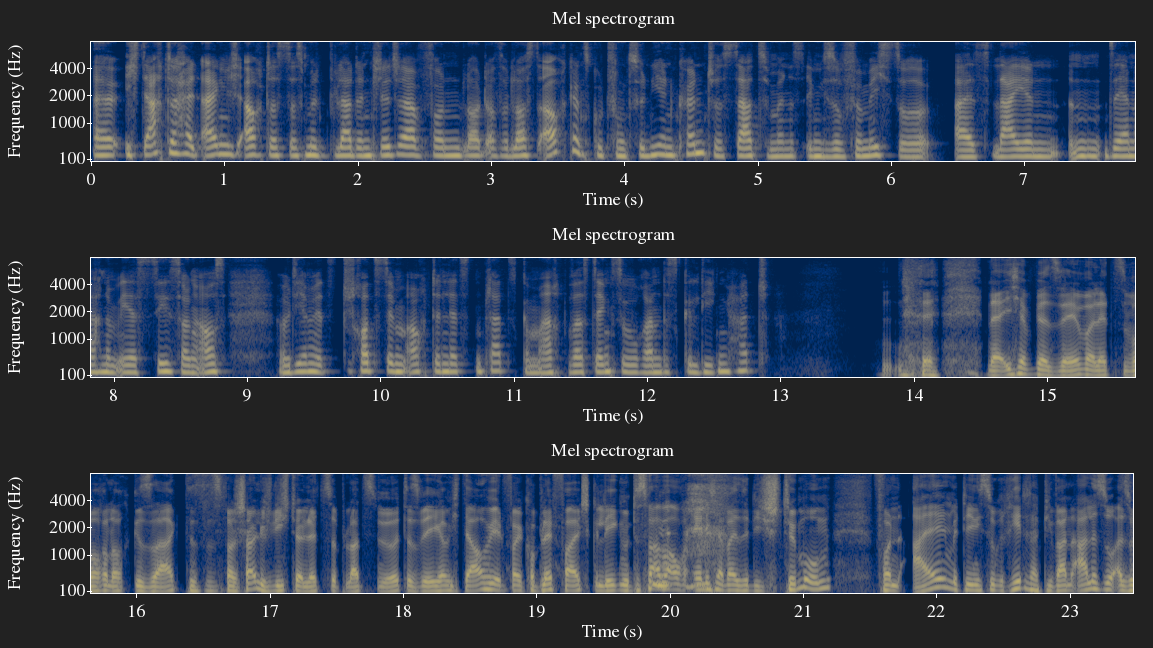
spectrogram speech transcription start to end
Äh, ich dachte halt eigentlich auch, dass das mit Blood and Glitter von Lord of the Lost auch ganz gut funktionieren könnte. Es sah zumindest irgendwie so für mich so als Laien sehr nach einem ESC-Song aus. Aber die haben jetzt trotzdem auch den letzten Platz gemacht. Was denkst du, woran das gelegen hat? Na, ich habe ja selber letzte Woche noch gesagt, dass es wahrscheinlich nicht der letzte Platz wird. Deswegen habe ich da auf jeden Fall komplett falsch gelegen. Und das war aber auch ehrlicherweise die Stimmung von allen, mit denen ich so geredet habe. Die waren alle so, also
